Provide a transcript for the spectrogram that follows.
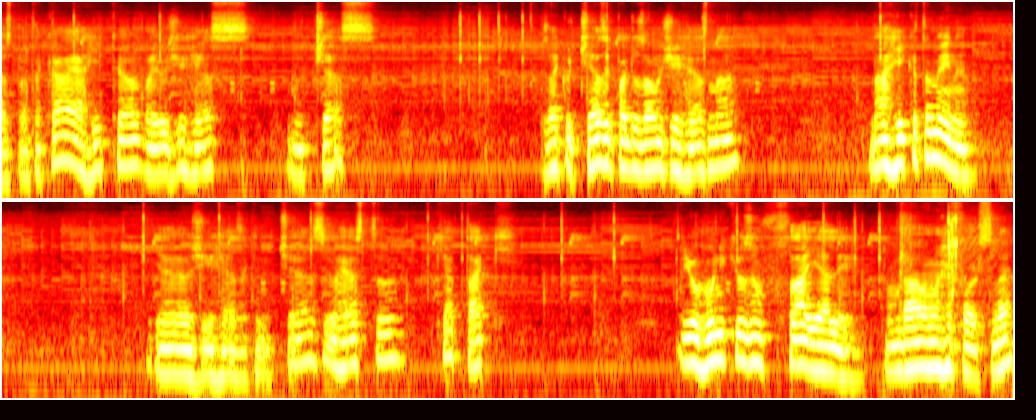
Chess para atacar. É a rica, vai o G-Res no chess. Apesar que o Chess ele pode usar um G-Res na, na Rica também, né? E a G-Res aqui no Chess e o resto que ataque. E o Rune que usa um Fly L. Vamos dar um reforço, né?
